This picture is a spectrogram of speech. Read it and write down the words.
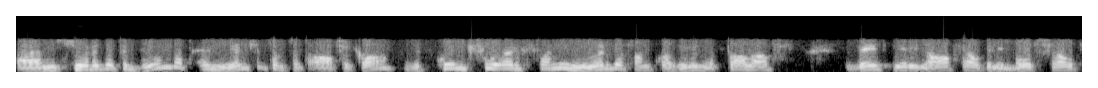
Ehm um, so dit is 'n boom wat inheems is in Suid-Afrika. Dit kom voor van die noorde van KwaZulu-Natal af, wes deur die Laagveld en die Bosveld,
